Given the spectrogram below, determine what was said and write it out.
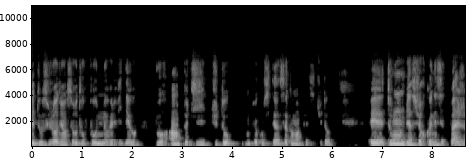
à tous, aujourd'hui on se retrouve pour une nouvelle vidéo pour un petit tuto, on peut considérer ça comme un petit tuto. Et tout le monde bien sûr connaît cette page,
